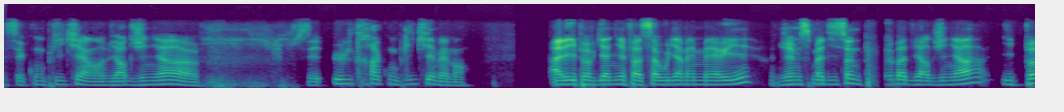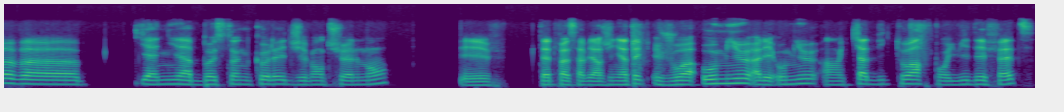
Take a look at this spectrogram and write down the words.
C'est compliqué. Hein. Virginia, ultra compliqué même. Hein. Allez, ils peuvent gagner face à William Emery. James Madison peut battre Virginia. Ils peuvent euh, gagner à Boston College éventuellement. Et peut-être face à Virginia Tech. Je vois au mieux, allez, au mieux un 4 victoires pour 8 défaites.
